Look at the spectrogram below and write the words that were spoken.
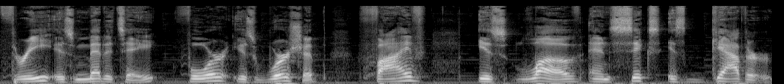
three is meditate, four is worship, five is love, and six is gather.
